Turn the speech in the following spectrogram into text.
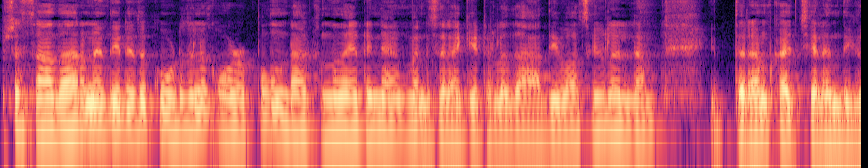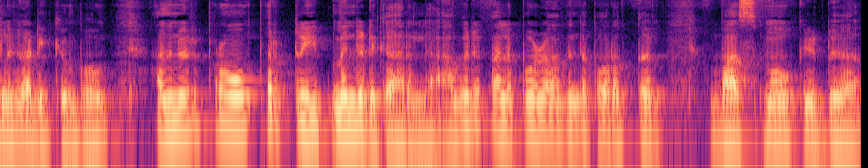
പക്ഷെ സാധാരണ ഇതിൽ ഇത് കൂടുതലും കുഴപ്പം ഉണ്ടാക്കുന്നതായിട്ട് ഞാൻ മനസ്സിലാക്കിയിട്ടുള്ളത് ആദിവാസികളെല്ലാം ഇത്തരം ചിലന്തികൾ കടിക്കുമ്പോൾ അതിനൊരു പ്രോപ്പർ ട്രീറ്റ്മെന്റ് എടുക്കാറില്ല. അവർ പലപ്പോഴും അതിന്റെ പുറത്ത് ഭസ്മൊക്കെ ഇടുക.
